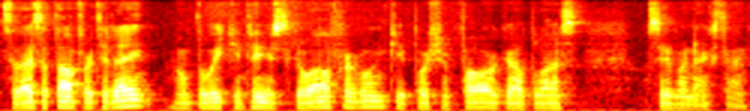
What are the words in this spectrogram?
So that's a thought for today. Hope the week continues to go well for everyone. Keep pushing forward. God bless. We'll see you next time.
